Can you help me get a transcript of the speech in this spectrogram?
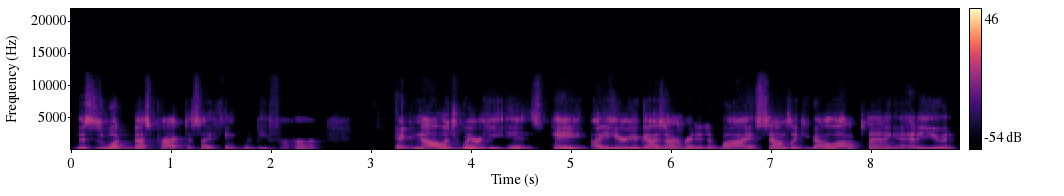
This is what best practice I think would be for her. Acknowledge where he is. Hey, I hear you guys aren't ready to buy. It sounds like you got a lot of planning ahead of you. And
